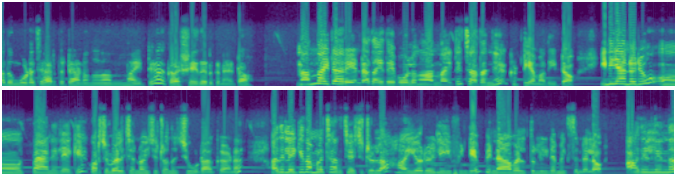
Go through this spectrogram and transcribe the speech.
അതും കൂടെ ചേർത്തിട്ടാണ് ഒന്ന് നന്നായിട്ട് ക്രഷ് ചെയ്തെടുക്കണേ കേട്ടോ നന്നായിട്ട് അരയേണ്ട. അതായത് ഇതേപോലെ ഒന്ന് നന്നായിട്ട് ചതഞ്ഞ് കിട്ടിയാൽ മതി കേട്ടോ ഇനി ഞാനൊരു പാനിലേക്ക് കുറച്ച് വെളിച്ചെണ്ണ ഒഴിച്ചിട്ടൊന്ന് ചൂടാക്കുകയാണ് അതിലേക്ക് നമ്മൾ ചതച്ച് വെച്ചിട്ടുള്ള ഈ ഒരു ലീഫിന്റെയും പിന്നെ ആ വെളുത്തുള്ളിയുടെ മിക്സ് ഉണ്ടല്ലോ. അതിൽ നിന്ന്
